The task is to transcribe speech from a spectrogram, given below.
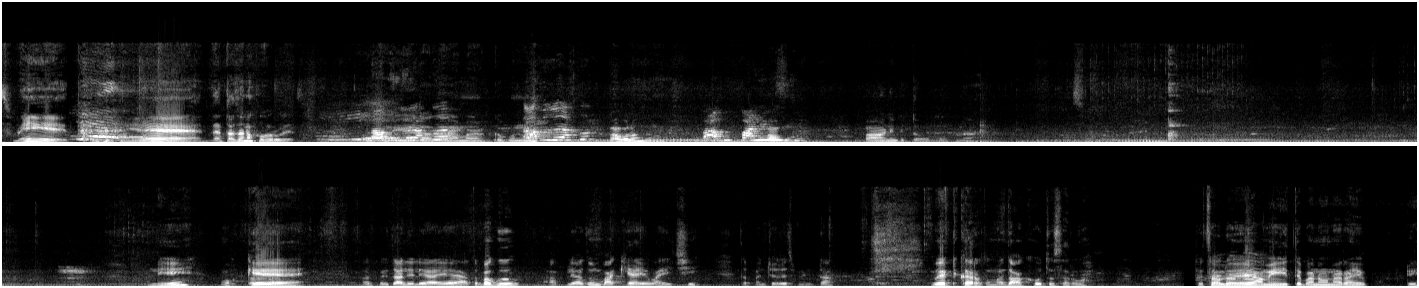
स्मित. ये त्याचा नको करू बाबूला दादा मग पुन्हा. बाबूला. बाबू. बाबू पाणी बाबू. पाणी पितो बाबू आपला आणि ओके. परफेक्ट झालेले आहे. आता बघू आपली अजून बाकी आहे व्हायची. तर पंचेचाळीस मिनटं. वेट करा तुम्हाला दाखवतो सर्व. ते चालू आहे. आम्ही इथे बनवणार आहे पोपटी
